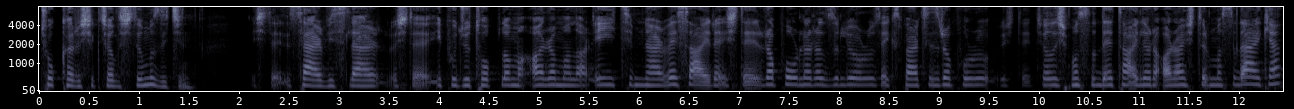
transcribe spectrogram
çok karışık çalıştığımız için işte servisler, işte ipucu toplama, aramalar, eğitimler vesaire işte raporlar hazırlıyoruz, ekspertiz raporu, işte çalışması, detayları araştırması derken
